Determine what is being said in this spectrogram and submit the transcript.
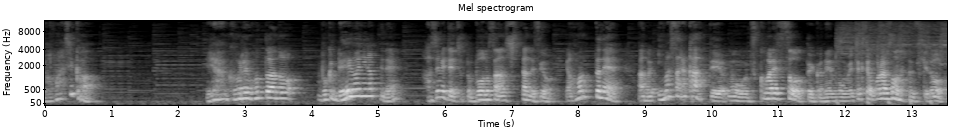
いや、マジか。いやーこれ本当あの、僕令和になってね、初めてちょっとボーノさん知ったんですよ。いや、ほんとね、あの、今更かってもう突っ込まれそうというかね、もうめちゃくちゃ怒られそうなんですけど、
